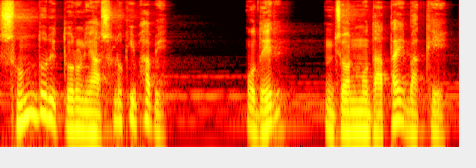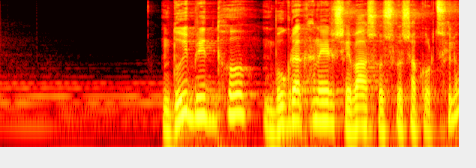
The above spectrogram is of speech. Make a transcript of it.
সুন্দরী তরুণী আসলো কীভাবে? ওদের জন্মদাতাই বা কে? দুই বৃদ্ধ বুগরা খানের সেবা শুশ্রূষা করছিল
